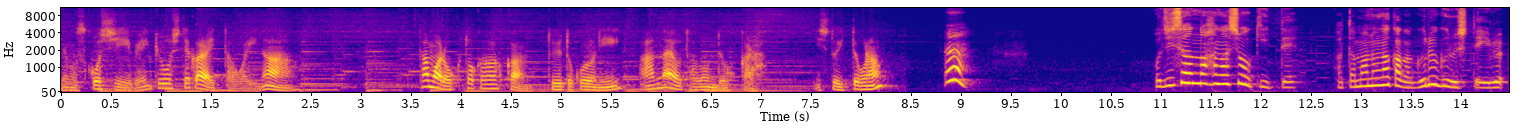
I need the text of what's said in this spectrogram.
でも少し勉強してから行った方がいいな。多摩六都科学館というところに案内を頼んでおくから一度行ってごらん。うん。おじさんの話を聞いて頭の中がぐるぐるしている。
